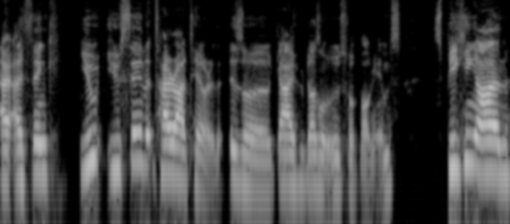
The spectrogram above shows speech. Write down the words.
I, I think you you say that Tyrod Taylor is a guy who doesn't lose football games. Speaking on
